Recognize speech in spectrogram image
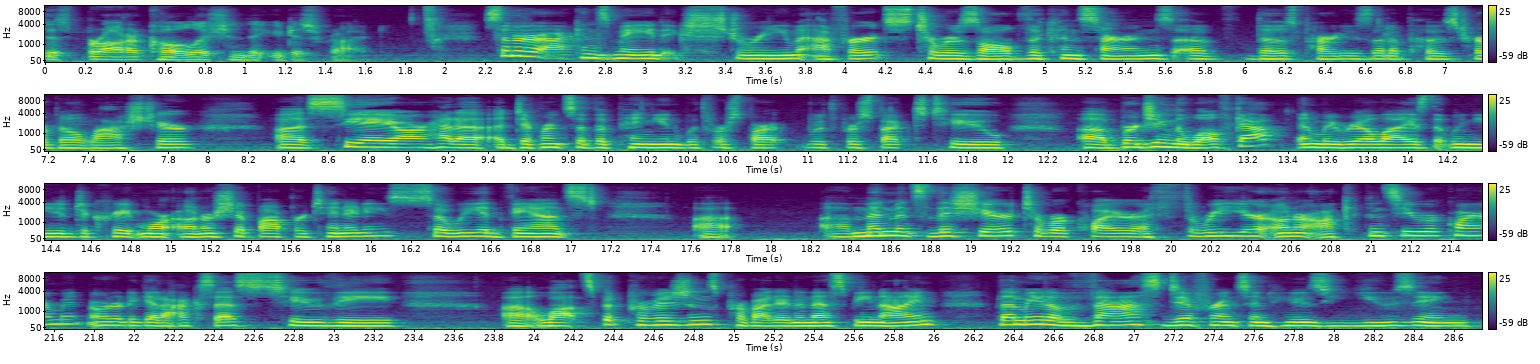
this broader coalition that you described? Senator Atkins made extreme efforts to resolve the concerns of those parties that opposed her bill last year. Uh, CAR had a, a, difference of opinion with respect with respect to uh, bridging the wealth gap, and we realized that we needed to create more ownership opportunities. So we advanced. Uh, amendments this year to require a three-year owner occupancy requirement in order to get access to the uh, lot split provisions provided in SB 9 that made a vast difference in who's using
